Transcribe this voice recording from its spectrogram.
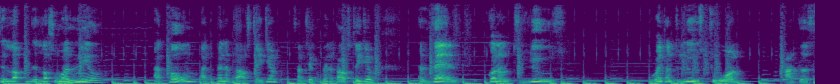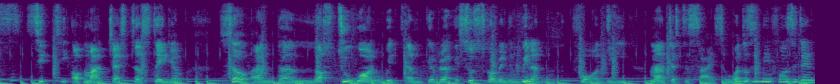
they, lo- they lost 1 0 at home at the Bernabeu Stadium, Santiago Bernabeu Stadium, and then gone on to lose, went on to lose to 1 at the City of Manchester Stadium. So, and uh, lost 2 1 with um, Gabriel Jesus scoring the winner for the Manchester side. So, what does it mean for Zidane?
